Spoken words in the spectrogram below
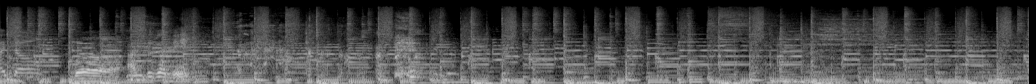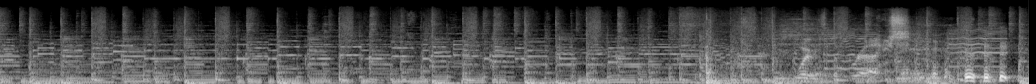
I don't. Bruh, I think I did. Where's the brush?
